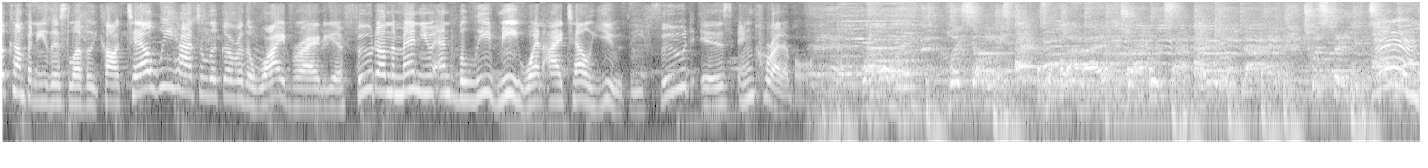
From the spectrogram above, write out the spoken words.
accompany this lovely cocktail, we had to look over the wide variety of food on the menu, and believe me when I tell you, the food is incredible. Mm.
